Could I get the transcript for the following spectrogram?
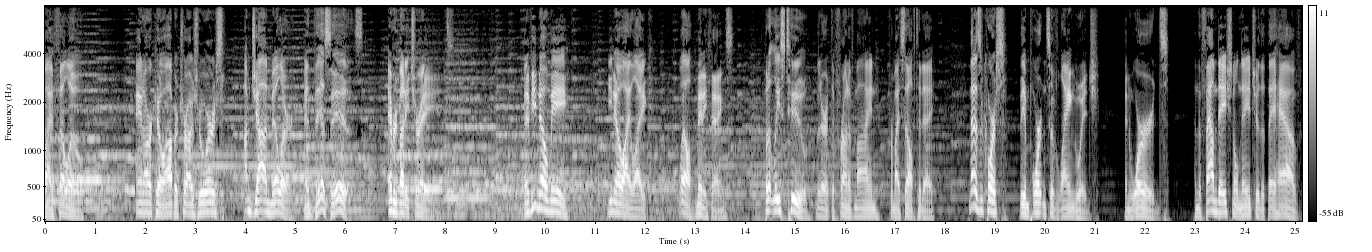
My fellow anarcho arbitrageurs. I'm John Miller, and this is Everybody Trades. And if you know me, you know I like, well, many things, but at least two that are at the front of mind for myself today. And that is, of course, the importance of language and words and the foundational nature that they have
